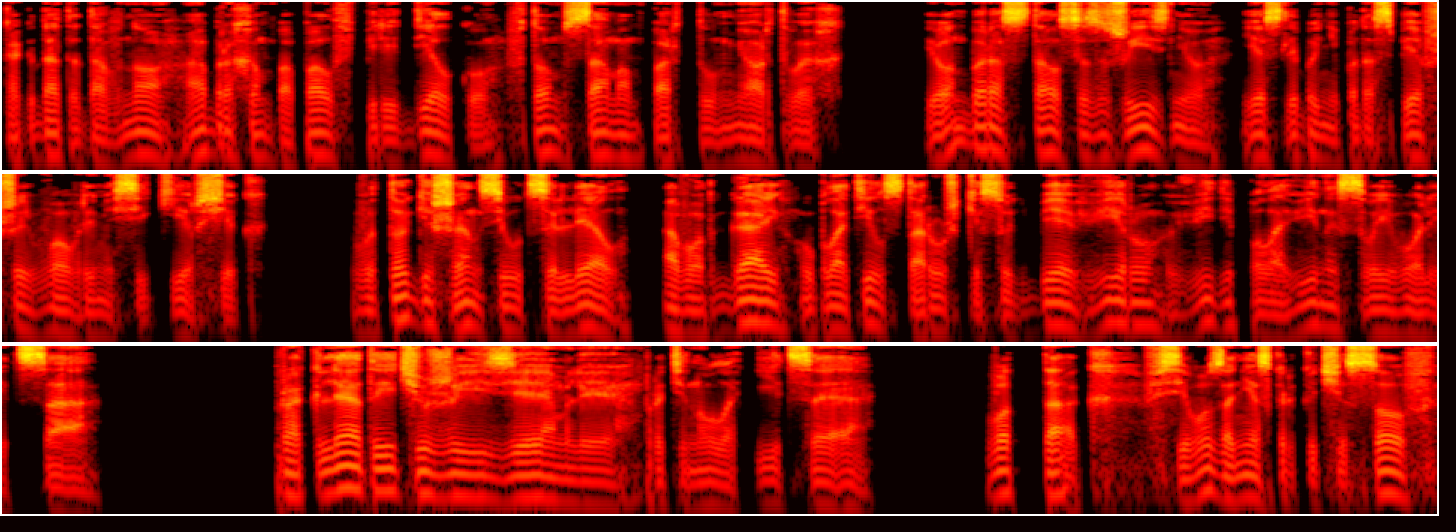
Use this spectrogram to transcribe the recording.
Когда-то давно Абрахам попал в переделку в том самом порту мертвых и он бы расстался с жизнью, если бы не подоспевший вовремя секирщик. В итоге Шенси уцелел, а вот Гай уплатил старушке судьбе Виру в виде половины своего лица. «Проклятые чужие земли!» — протянула Иция. Вот так, всего за несколько часов,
